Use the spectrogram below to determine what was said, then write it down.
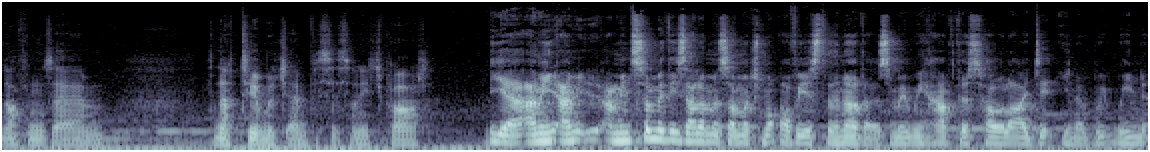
nothing's um, not too much emphasis on each part. Yeah, I mean, I mean, I mean, some of these elements are much more obvious than others. I mean, we have this whole idea. You know, we, we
